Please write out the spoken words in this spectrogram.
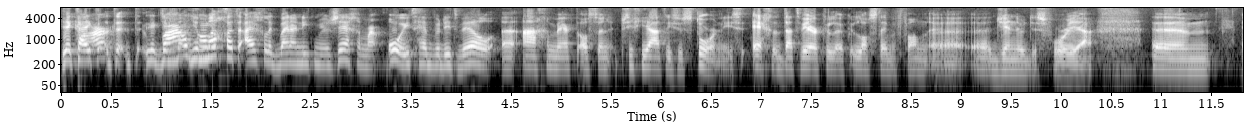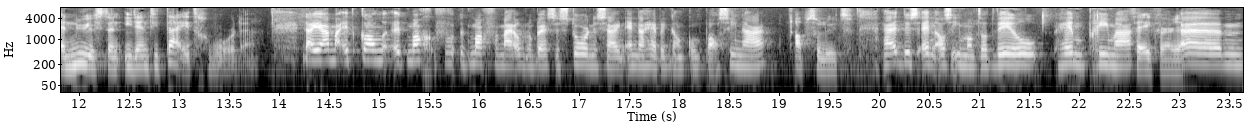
Ja, kijk, Maar het- het- kijk, je, mag het... eigenlijk bijna niet meer zeggen, maar ooit hebben we dit wel eh, aangemerkt als een psychiatrische stoornis. Echt daadwerkelijk last hebben van eh, genderdysforia. Ehm, en nu is het een identiteit geworden. Nou ja, maar het, kan, het, mag, voor- het mag voor mij ook nog best een stoornis zijn. En daar heb ik dan compassie naar. Absoluut. Hè, dus, en als iemand dat wil, helemaal prima. Zeker, ja. Ehm,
